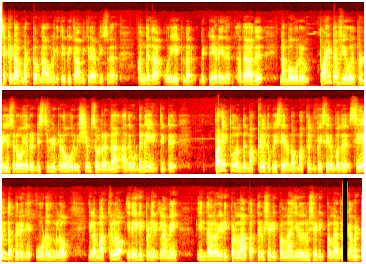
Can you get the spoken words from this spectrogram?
செகண்ட் ஹாஃப் மட்டும் நான் உங்களுக்கு திருப்பி காமிக்கிறேன் அப்படின்னு சொன்னார். அங்கே தான் ஒரு இயக்குனர் வெற்றி அடைகிறார். அதாவது நம்ம ஒரு பாயிண்ட் ஆஃப் வியூ ஒரு ப்ரொடியூசரோ ஒரு டிஸ்ட்ரிபியூட்டரோ ஒரு விஷயம் சொல்கிறேன்னா அதை உடனே எடுத்துக்கிட்டு படைப்பு வந்து மக்களுக்கு போய் சேரணும். மக்களுக்கு போய் சேரும்போது சேர்ந்த பிறகு ஊடகங்களோ இல்லை மக்களோ இதை எடிட் பண்ணியிருக்கலாமே இந்த அளவு எடிட் பண்ணலாம் பத்து நிமிஷம் எடிட் பண்ணலாம் இருபது நிமிஷம் எடிட் பண்ணலான்ற கமெண்ட்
